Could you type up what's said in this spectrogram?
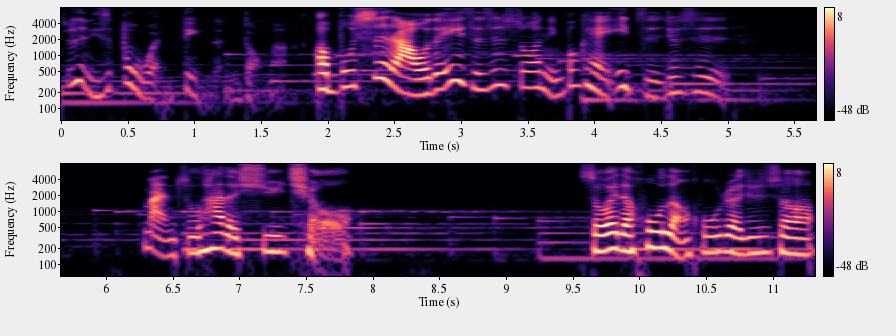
就是你是不稳定的，你懂吗？哦，不是啦，我的意思是说，你不可以一直就是满足他的需求。所谓的忽冷忽热，就是说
